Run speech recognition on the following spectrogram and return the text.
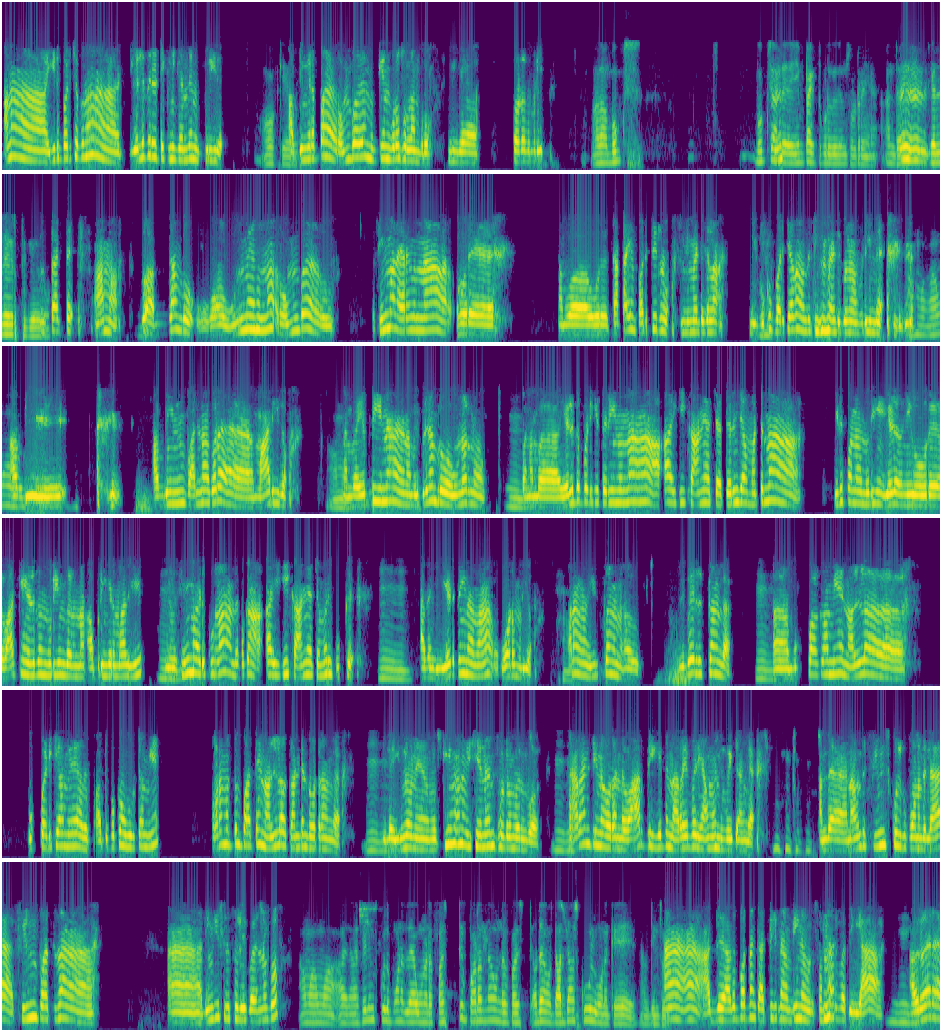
ஆனா இது படிச்சப்பதான் எழுதுற டெக்னிக் வந்து எனக்கு புரியுது. அப்படிங்கிறப்ப ரொம்பவே முக்கியம் கூட சொல்லலாம் ப்ரோ நீங்க சொல்றதுபடி. அதான் புக்ஸ் புக்ஸ் அந்த இம்பாக்ட் கொடுக்குதுன்னு சொல்றீங்க. அந்த. எழுதுறதுக்கு. இன்ஃபேக்ட் ஆமா. ப்ரோ அதுதான் ப்ரோ உண்மையா சொன்னா ரொம்ப சினிமால இறங்கணும்னா ஒரு நம்ம ஒரு கட்டாயம் படிச்சிடணும் சினிமேட்டுக்கெல்லாம் நீ புக்கு படிச்சாதான் வந்து சினிமா எடுக்கணும் அப்படின்னு அப்படி அப்படின்னு பண்ணா கூட மாறிடும். நம்ம எப்படின்னா நம்ம இப்படிதான் ப்ரோ உணரணும். இப்ப நம்ம எழுத படிக்க தெரியணும்னா அ, ஆ, இ, காணியாச்சா தெரிஞ்சா மட்டும்தான் இது பண்ண முடியும். எழு நீ ஒரு வாக்கியம் எழுத முடியுங்கிற அப்படிங்கிற மாதிரி. நீ ஒரு சினிமா எடுக்கணும்னா அந்த பக்கம் அ, ஆ, இ, காணியாச்ச மாதிரி புக்கு. அதை நீ எடுத்தீங்கன்னா தான் ஓட முடியும். ஆனா சில பேர் இருக்காங்க. புக் பார்க்காமயே நல்லா புக் படிக்காமயே அது அது பக்கம் உருட்டாமயே படம் மட்டும் பார்த்தே நல்ல கண்டென்ட் ஓட்டுறாங்க. இல்ல இன்னொன்னு முக்கியமான விஷயம் என்னன்னு சொல்ற பாருங்க. டராண்டினோட அந்த வார்த்தையை கேட்டு நிறைய பேர் ஏமாந்து போயிட்டாங்க. அந்த நான் வந்து ஃபிலிம் ஸ்கூலுக்கு போனதுல ஃபிலிம் பார்த்து தான் அது இங்கிலீஷ்ல சொல்லி என்னப்போ? ஆமா ஆமா. நான் ஃபிலிம் ஸ்கூல் போனதுல உன்னோட ஃபர்ஸ்ட் படம் தான் உன்னோட ஃபர்ஸ்ட் அதான் அதான் ஸ்கூல் உனக்கு அப்படின்னு சொல்லி. அது அதை பார்த்தா கத்துக்கிட்டேன் அப்படின்னு அவர் சொன்னாரு பாத்தீங்களா. அவர் வேற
